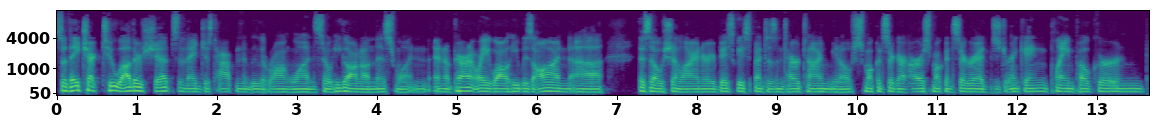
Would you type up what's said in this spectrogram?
so they checked two other ships and they just happened to be the wrong one. So he got on this one. And apparently while he was on, uh, this ocean liner, he basically spent his entire time, you know, smoking cigars, smoking cigarettes, drinking, playing poker, and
